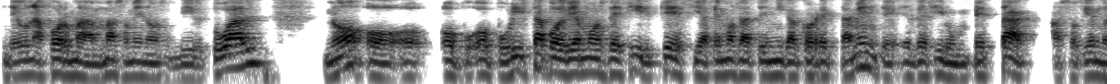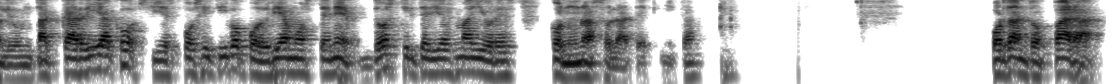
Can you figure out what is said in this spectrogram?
de una forma más o menos virtual, ¿no? O, purista, podríamos decir que si hacemos la técnica correctamente, es decir, un PET-TAC asociándole un TAC cardíaco, si es positivo, podríamos tener dos criterios mayores con una sola técnica. Por tanto, para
